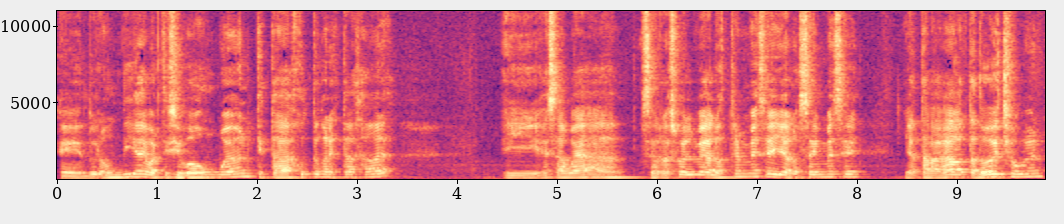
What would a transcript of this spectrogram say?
eh, duró un día y participó un weón que estaba justo conectado a esa hora. Y esa weá se resuelve a los tres meses y a los seis meses ya está pagado, está todo hecho, weón.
